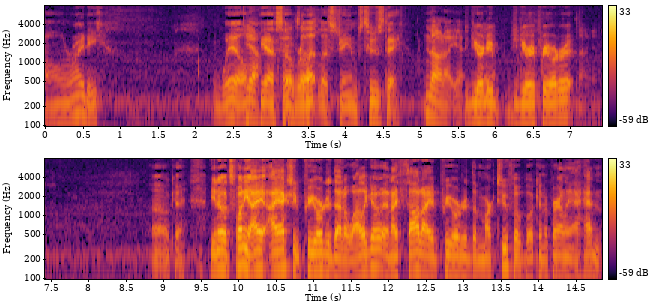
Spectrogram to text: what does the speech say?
Alrighty. Well, Yeah, yeah. So stuff. relentless, James Tuesday. No, not yet. Did you already? Did you already pre-order it? Not yet. Oh, okay. You know, it's funny. I, I actually pre-ordered that a while ago, and I thought I had pre-ordered the Mark Tufo book, and apparently I hadn't.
